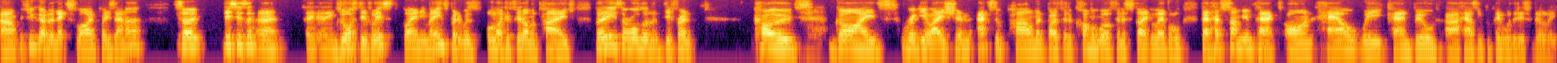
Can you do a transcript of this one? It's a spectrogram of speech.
Um, if you go to the next slide, please, Anna. So, this isn't an exhaustive list by any means, but it was all I could fit on the page. But these are all of the different codes, guides, regulation, acts of parliament, both at a Commonwealth and a state level, that have some impact on how we can build uh, housing for people with a disability.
